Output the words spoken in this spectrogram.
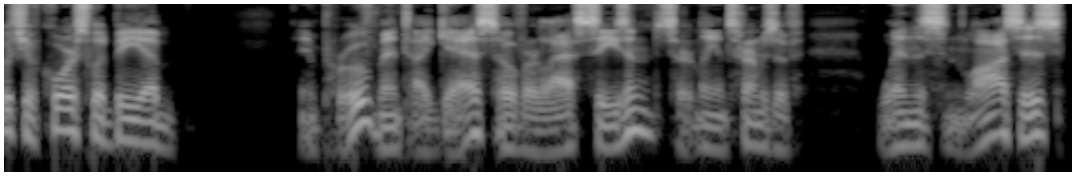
which, of course, would be a improvement, I guess, over last season, certainly in terms of wins and losses.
